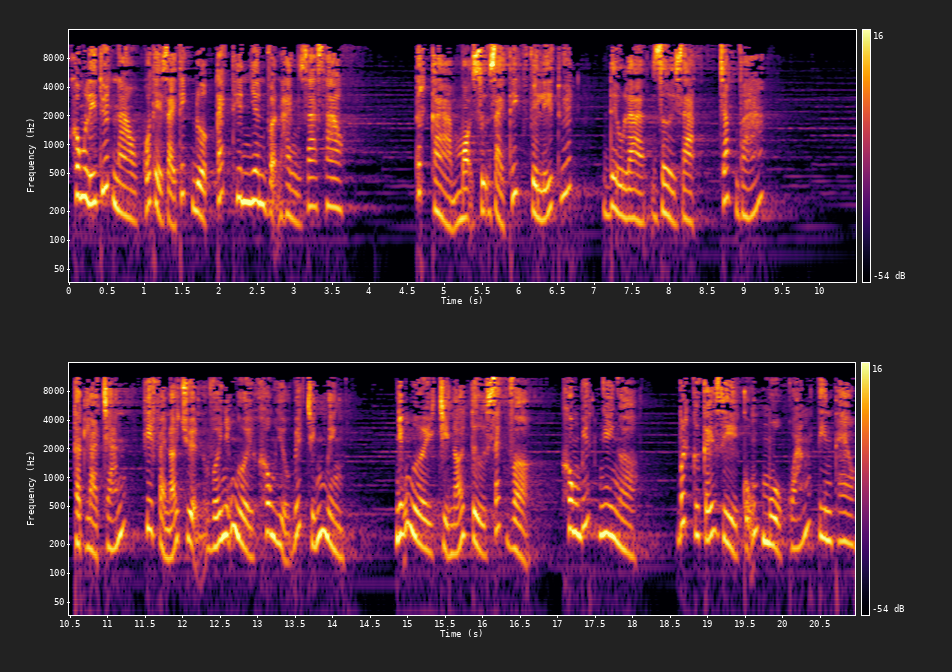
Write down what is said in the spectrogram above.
Không lý thuyết nào có thể giải thích được cách thiên nhiên vận hành ra sao. Tất cả mọi sự giải thích về lý thuyết đều là rời rạc, chắp vá. Thật là chán khi phải nói chuyện với những người không hiểu biết chính mình. Những người chỉ nói từ sách vở, không biết nghi ngờ, bất cứ cái gì cũng mù quáng tin theo.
